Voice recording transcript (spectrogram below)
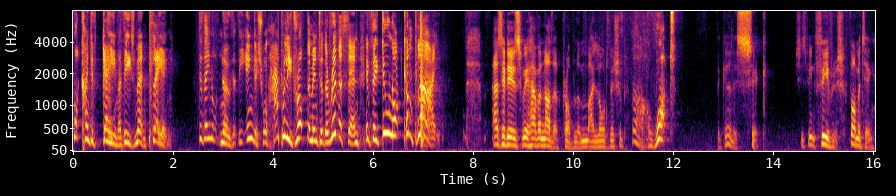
What kind of game are these men playing? Do they not know that the English will happily drop them into the River Seine if they do not comply? As it is, we have another problem, my Lord Bishop. Oh, what? The girl is sick. She's been feverish, vomiting.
